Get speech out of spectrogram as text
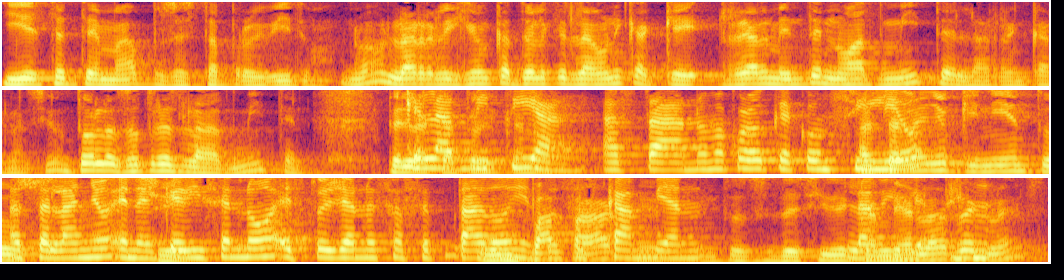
y este tema pues está prohibido, ¿no? La religión católica es la única que realmente no admite la reencarnación, todas las otras la admiten. Pero que la, admitía hasta, no me acuerdo qué concilio. Hasta el año 500. Hasta el año en el que dice no, esto ya no es aceptado y entonces cambian. entonces decide cambiar las reglas.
